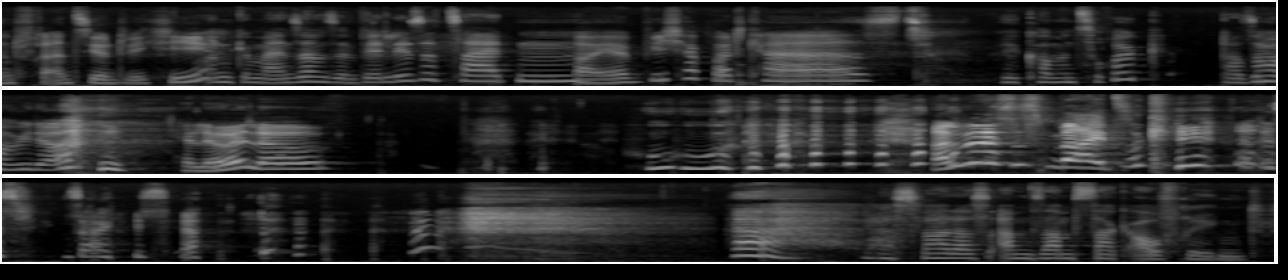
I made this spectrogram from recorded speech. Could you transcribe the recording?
sind Franzi und Vicky. Und gemeinsam sind wir Lesezeiten. Euer Bücherpodcast. Willkommen zurück. Da sind wir wieder. Hello, hello. Huhu. Hallo, es ist meins, okay. Deswegen sage ich es ja. Ah, Was war das am Samstag aufregend?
